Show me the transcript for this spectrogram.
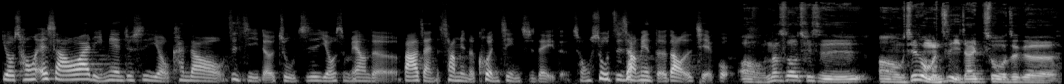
有从 SROI 里面就是有看到自己的组织有什么样的发展上面的困境之类的，从数字上面得到的结果。哦，那时候其实哦，其实我们自己在做这个。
